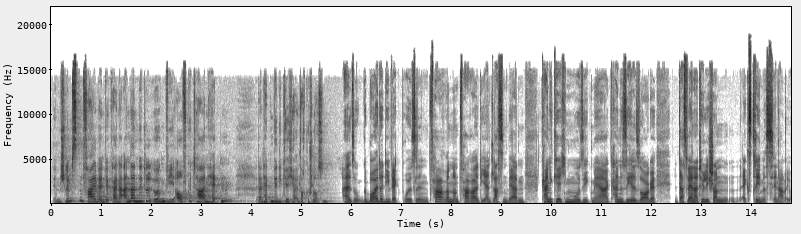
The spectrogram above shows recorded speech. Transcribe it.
Im schlimmsten Fall, wenn wir keine anderen Mittel irgendwie aufgetan hätten, dann hätten wir die Kirche einfach geschlossen. Also Gebäude, die wegbröseln, Pfarrerinnen und Pfarrer, die entlassen werden, keine Kirchenmusik mehr, keine Seelsorge. Das wäre natürlich schon ein extremes Szenario.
